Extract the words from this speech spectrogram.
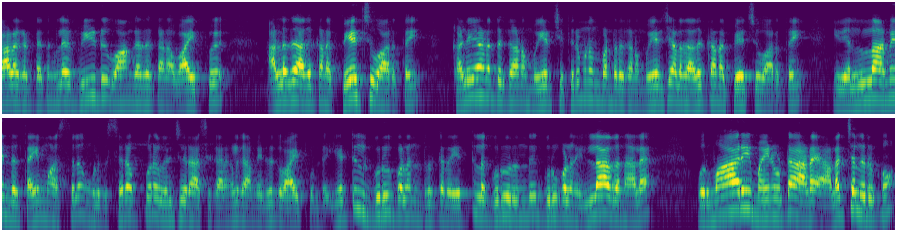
காலகட்டத்தில் வீடு வாங்குறதுக்கான வாய்ப்பு அல்லது அதுக்கான பேச்சுவார்த்தை கல்யாணத்துக்கான முயற்சி திருமணம் பண்ணுறதுக்கான முயற்சி அல்லது அதுக்கான பேச்சுவார்த்தை இது எல்லாமே இந்த தை மாதத்தில் உங்களுக்கு சிறப்புற விருச்சிக ராசிக்காரங்களுக்கு அமைகிறதுக்கு வாய்ப்பு உண்டு. எட்டில் குரு பலன் இருக்கிற எட்டில் குரு இருந்து குரு பலன் இல்லாதனால ஒரு மாதிரி மைனூட்டாக அடை அலைச்சல் இருக்கும்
